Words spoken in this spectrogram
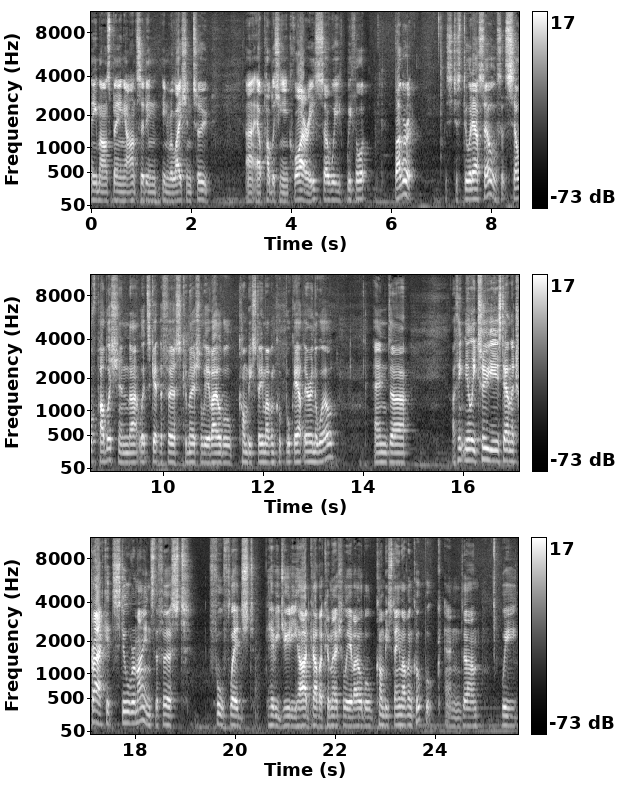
emails being answered in, in relation to uh, our publishing inquiries. So we, we thought, bugger it, let's just do it ourselves. Let's self publish and uh, let's get the first commercially available combi steam oven cookbook out there in the world. And uh, I think nearly two years down the track, it still remains the first full fledged, heavy duty, hardcover, commercially available combi steam oven cookbook. And um, we,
